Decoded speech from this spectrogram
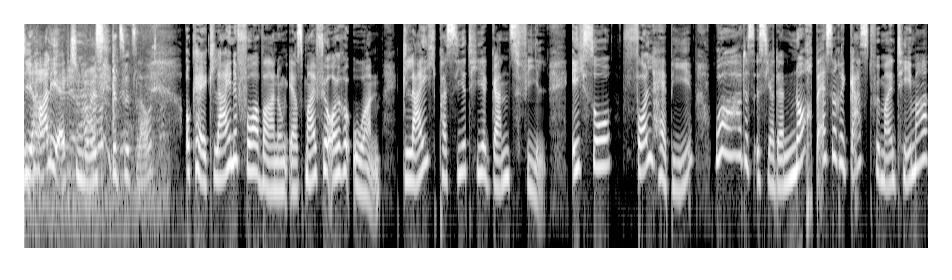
die Harley-Action los. Jetzt wird's laut. Okay, kleine Vorwarnung erstmal für eure Ohren. Gleich passiert hier ganz viel. Ich so voll happy. Wow, das ist ja der noch bessere Gast für mein Thema,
